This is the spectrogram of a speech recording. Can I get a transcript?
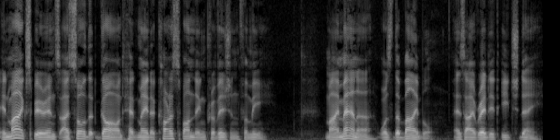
In my experience, I saw that God had made a corresponding provision for me. My manna was the Bible as I read it each day.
